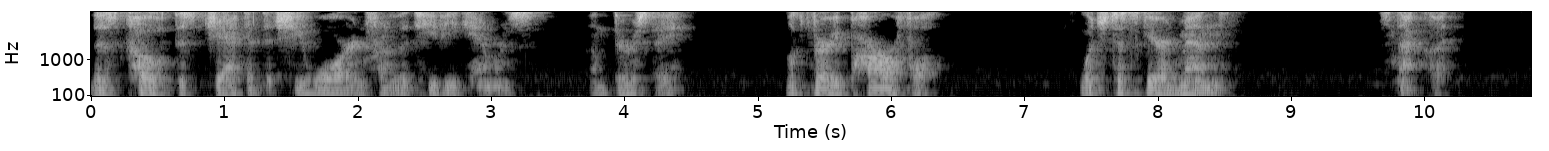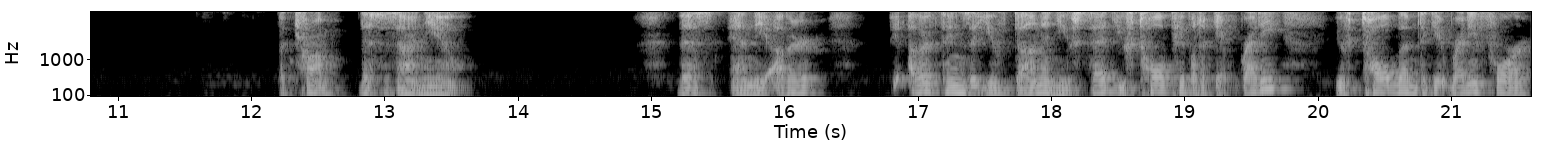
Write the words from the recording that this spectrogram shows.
this coat, this jacket that she wore in front of the TV cameras on Thursday. Looked very powerful, which to scared men is not good. But Trump, this is on you. This and the other the other things that you've done and you've said, you've told people to get ready. You've told them to get ready for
